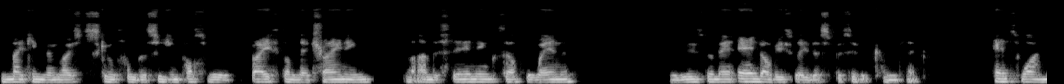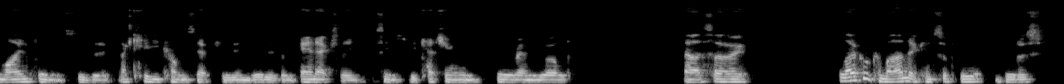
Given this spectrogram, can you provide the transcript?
making the most skillful decision possible based on their training, understanding, self-awareness, wisdom, and obviously the specific context. Hence why mindfulness is a, a, key concept within Buddhism and actually seems to be catching on all around the world. Uh, so local commander can support Buddhists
